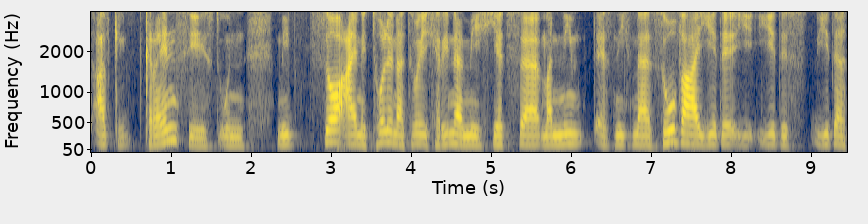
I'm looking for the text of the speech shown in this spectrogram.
abgegrenzt ist und mit so eine tolle Natur. Ich erinnere mich jetzt, äh, man nimmt es nicht mehr so wahr jede jedes jeder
